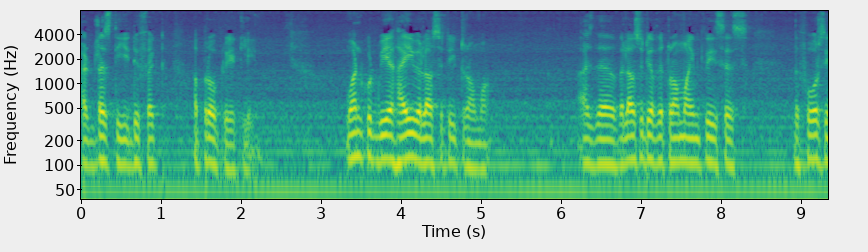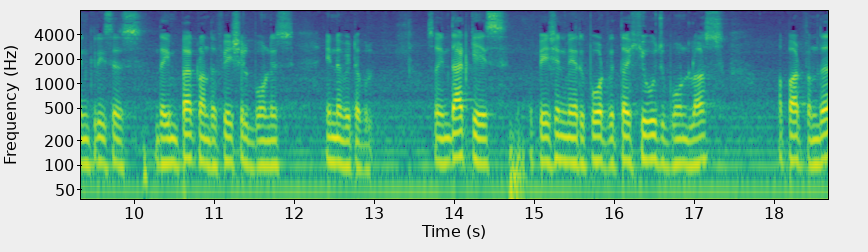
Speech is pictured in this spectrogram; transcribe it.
address the defect appropriately. One could be a high velocity trauma. As the velocity of the trauma increases, the force increases, the impact on the facial bone is inevitable. So, in that case, the patient may report with a huge bone loss apart from the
